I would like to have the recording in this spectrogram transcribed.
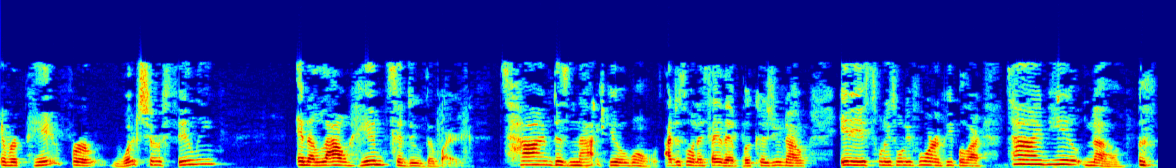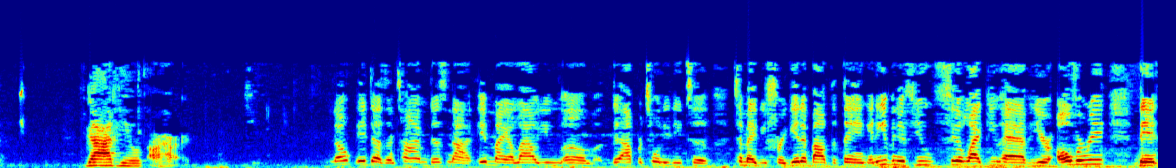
and repent for what you're feeling and allow him to do the work. Time does not heal wounds. I just want to say that because you know it is 2024 and people are time healed. No, God heals our heart. Nope, it doesn't. Time does not. It may allow you um, the opportunity to to maybe forget about the thing, and even if you feel like you have you're over it, then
